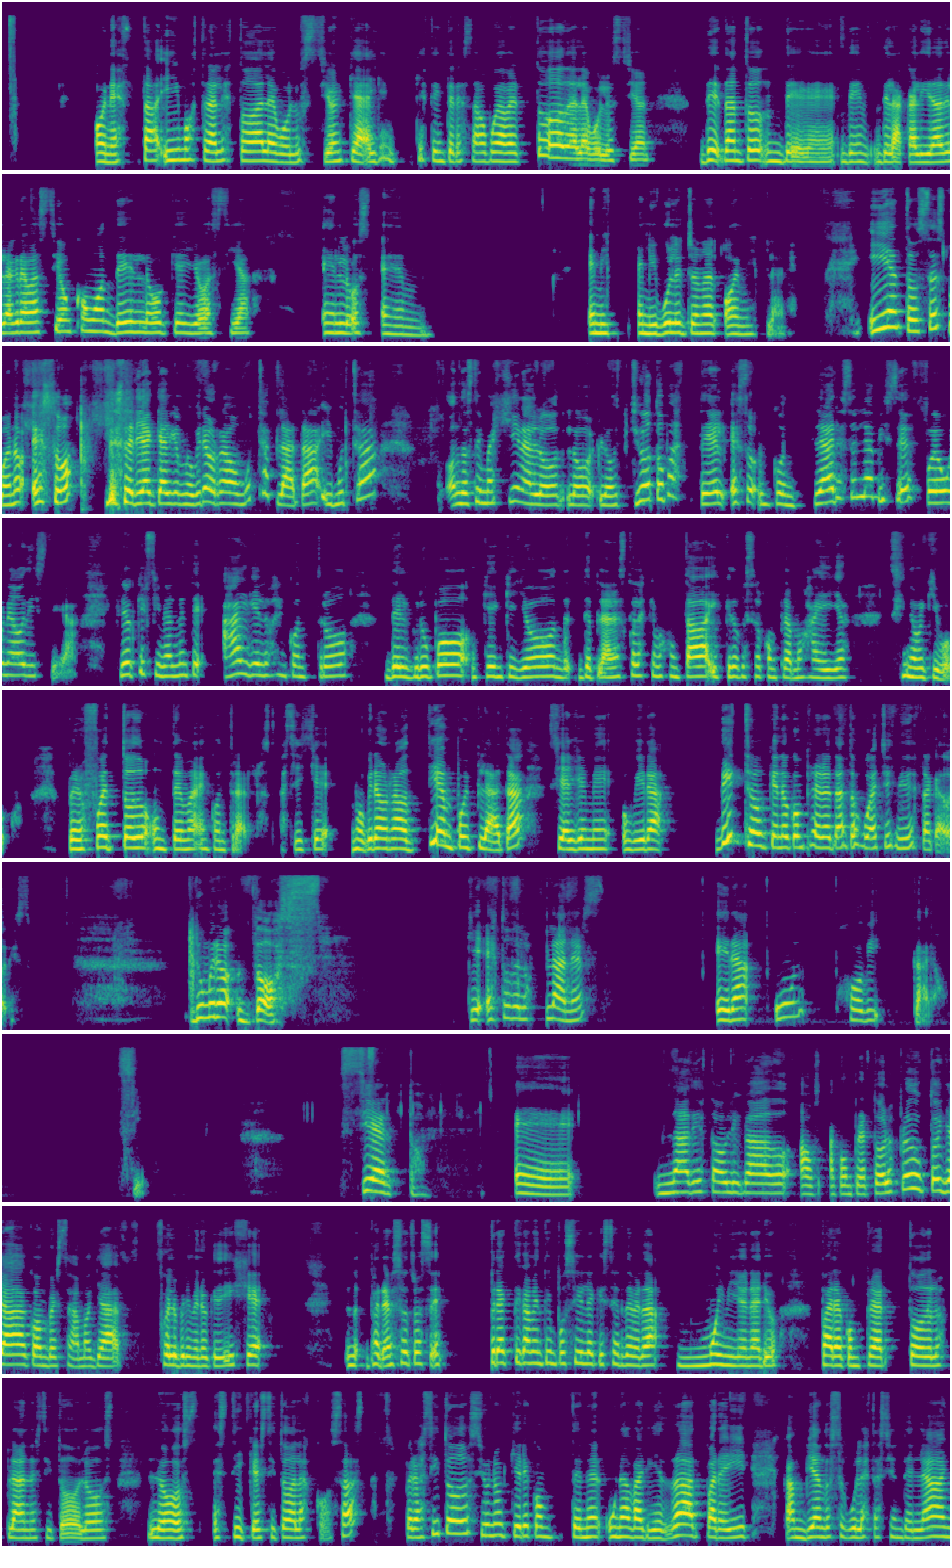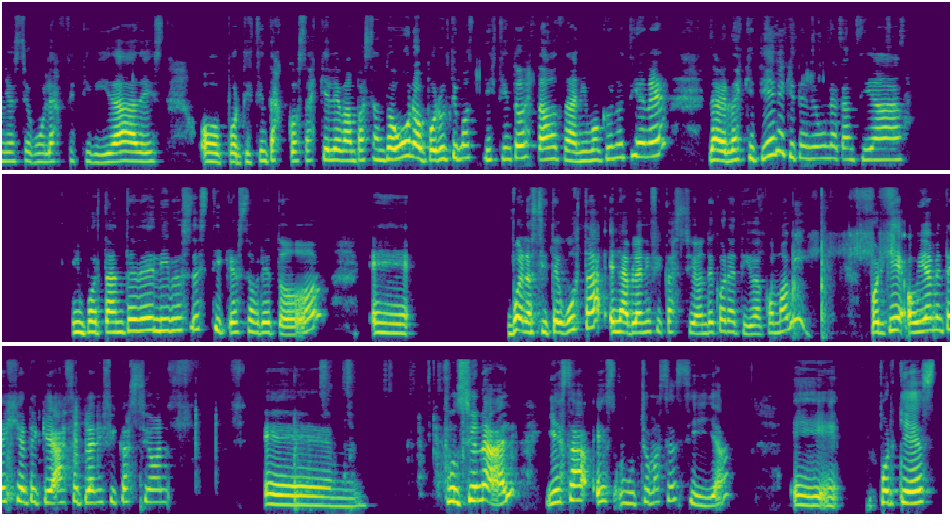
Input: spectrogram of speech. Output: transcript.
honesta y mostrarles toda la evolución, que alguien que esté interesado pueda ver toda la evolución de tanto de, la calidad de la grabación como de lo que yo hacía en los em, en, mi, en mi bullet journal o en mis planes. Y entonces, bueno, eso desearía que alguien me hubiera ahorrado mucha plata y mucha cuando se imaginan los, los, los Giotto Pastel, eso, encontrar esos lápices fue una odisea. Creo que finalmente alguien los encontró del grupo que, en que yo, de, planes con las que me juntaba, y creo que se lo compramos a ella, si no me equivoco. Pero fue todo un tema encontrarlos. Así que me hubiera ahorrado tiempo y plata si alguien me hubiera dicho que no comprara tantos watches ni destacadores. Número dos que esto de los planners era un hobby caro. Sí. Cierto. Eh, nadie está obligado a, comprar todos los productos. Ya conversamos, ya fue lo primero que dije. Para nosotros es prácticamente imposible que ser de verdad muy millonario para comprar todos los planners y todos los, los stickers y todas las cosas. Pero así todo, si uno quiere tener una variedad para ir cambiando según la estación del año, según las festividades o por distintas cosas que le van pasando a uno, por último, distintos estados de ánimo que uno tiene, la verdad es que tiene que tener una cantidad importante de libros de stickers sobre todo. Eh, bueno, si te gusta la planificación decorativa como a mí, porque obviamente hay gente que hace planificación em, funcional y esa es mucho más sencilla eh, porque es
